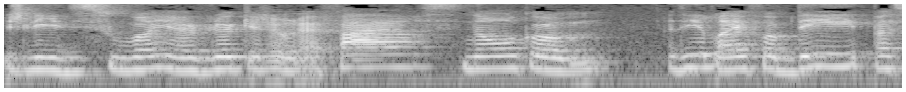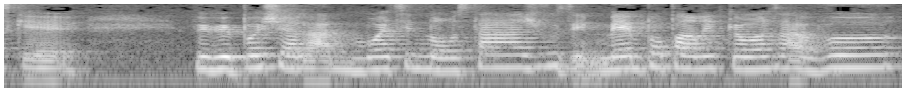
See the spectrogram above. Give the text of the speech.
je l'ai dit souvent, il y a un vlog que j'aimerais faire. Sinon, comme des life updates parce que je veux pas, je suis à la moitié de mon stage, je vous ai même pas parlé de comment ça va.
